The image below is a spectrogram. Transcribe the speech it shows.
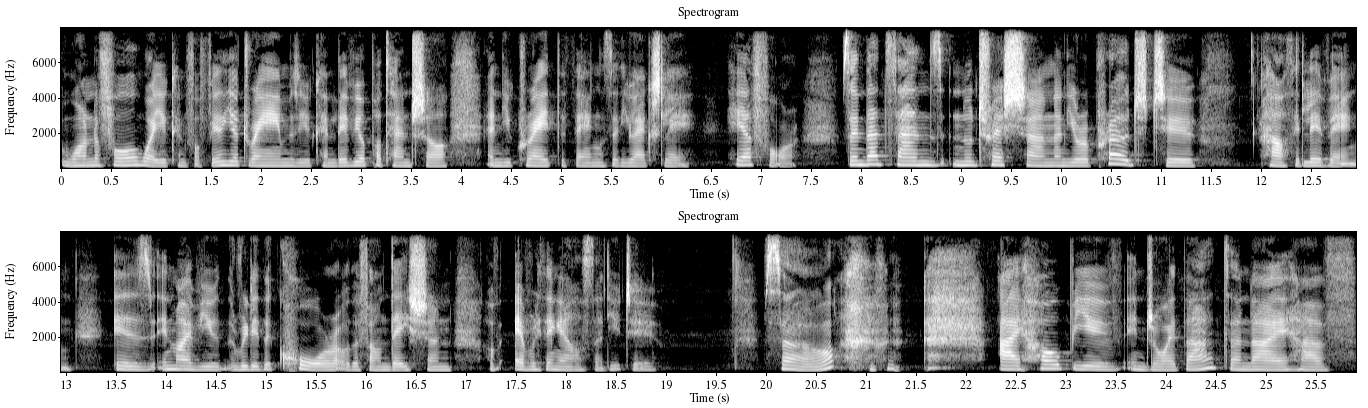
wonderful, where you can fulfill your dreams, you can live your potential, and you create the things that you actually here for. So, in that sense, nutrition and your approach to healthy living is, in my view, really the core or the foundation of everything else that you do. So, I hope you've enjoyed that, and I have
